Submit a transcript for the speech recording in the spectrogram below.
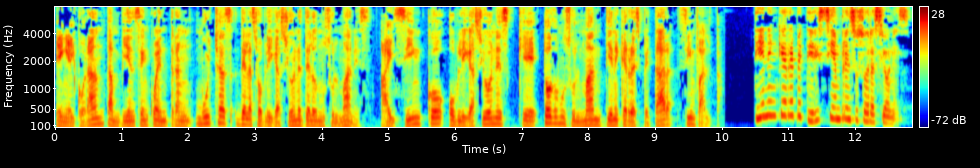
En el Corán también se encuentran muchas de las obligaciones de los musulmanes. Hay cinco obligaciones que todo musulmán tiene que respetar sin falta. Tienen que repetir siempre en sus oraciones,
